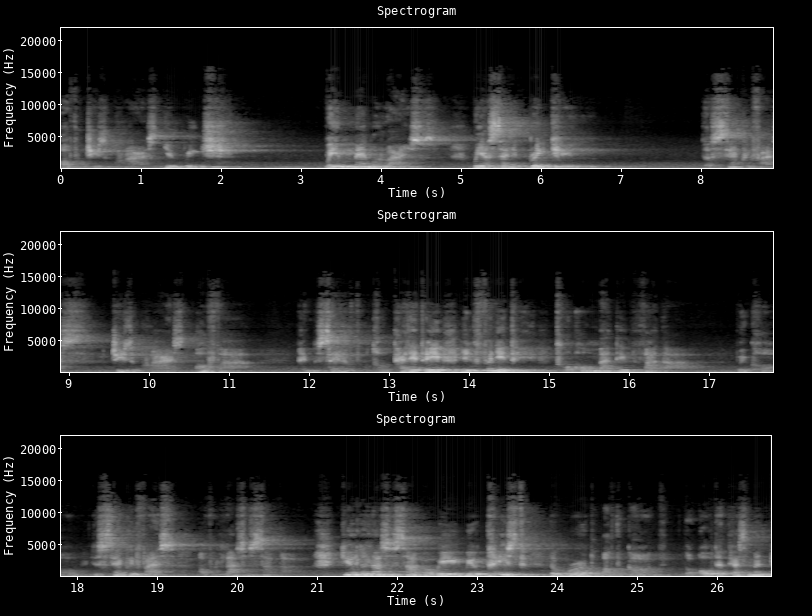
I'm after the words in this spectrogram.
of Jesus Christ, in which we memorize, we are celebrating the sacrifice Jesus Christ offered himself, totality, infinity to Almighty Father. We call the sacrifice of Last Supper. During the Last Supper, we will taste the Word of God, the Old Testament,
